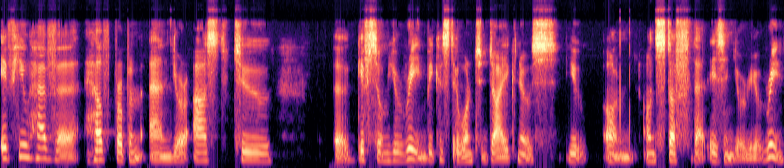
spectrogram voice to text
if you have a health problem and you're asked to uh, give some urine because they want to diagnose you on on stuff that is in your urine.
